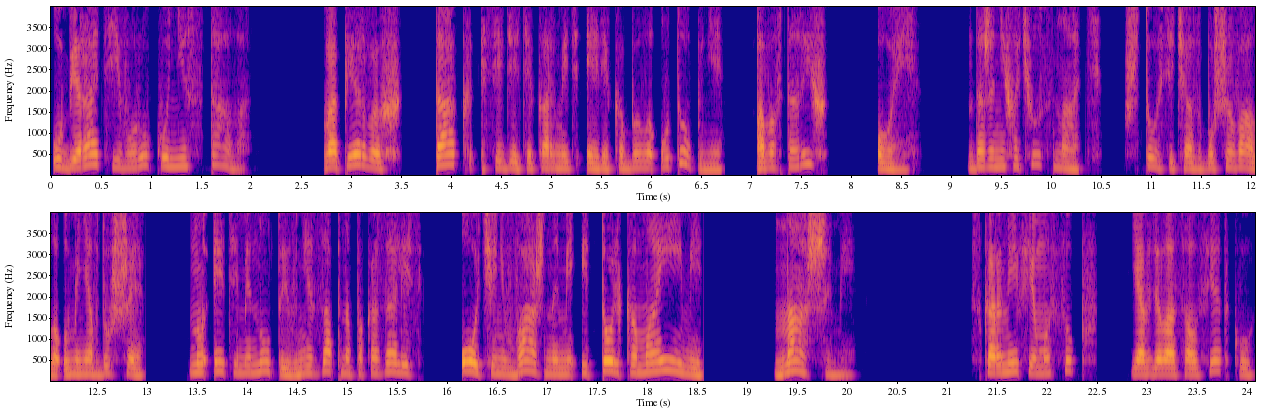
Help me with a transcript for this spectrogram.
убирать его руку не стала. Во-первых, так сидеть и кормить Эрика было удобнее, а во-вторых, ой, даже не хочу знать, что сейчас бушевало у меня в душе, но эти минуты внезапно показались очень важными и только моими, нашими. Скормив ему суп, я взяла салфетку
